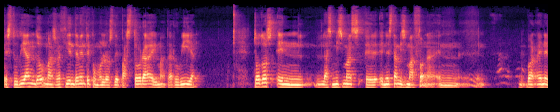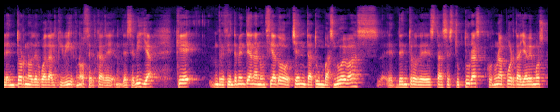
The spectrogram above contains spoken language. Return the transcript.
estudiando más recientemente, como los de Pastora y Matarrubía, todos en, las mismas, en esta misma zona, en, el entorno del Guadalquivir, ¿no? cerca de, Sevilla, que recientemente han anunciado 80 tumbas nuevas dentro de estas estructuras, con una puerta ya vemos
